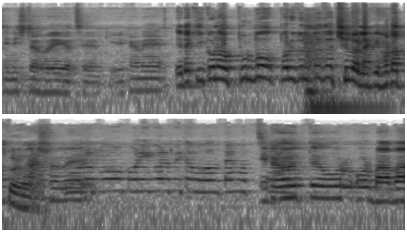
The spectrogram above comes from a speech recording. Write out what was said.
জিনিসটা হয়ে গেছে আর কি। এখানে এটা কি কোনো পূর্ব পরিকল্পিত ছিল নাকি হঠাৎ করে আসলে- পূর্ব পরিকল্পিত বলতে হচ্ছে এটা হয়তো ওর ওর বাবা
